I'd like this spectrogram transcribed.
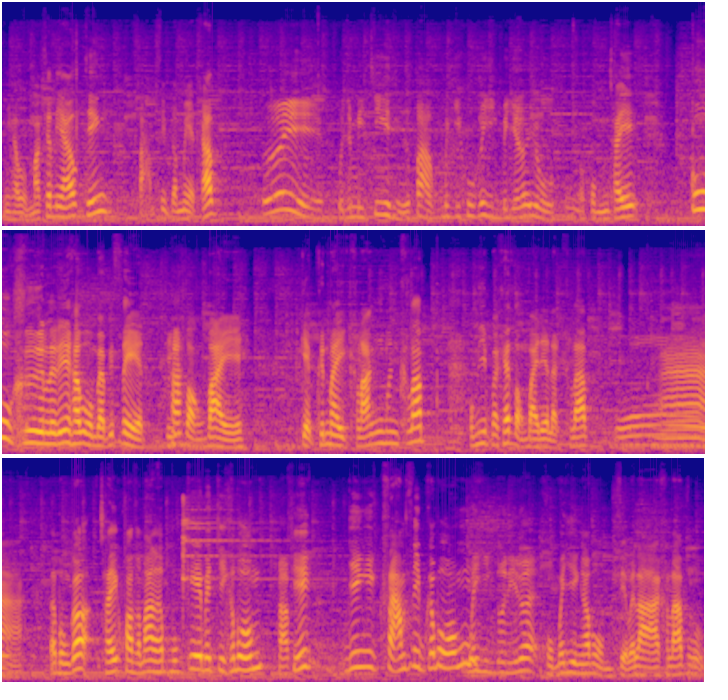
นี่ครับผมมาร์คเนียครับทิ้ง 30ดาเมจครับ เฮ้ยคุณจะมีจี้ถือเปล่าเมื่อกี้คุณก็ยิงไปเยอะอยู่ ผมใช้กู้คืนเลยนี่ครับผมแบบพิเศษทิ้งครับสองใบ เก็บขึ้นมาอีกครั้งหนึงครับ ผมหยิบมาแค่สองใบเดียวแหละครับโอ้ อ่าแล้วผมก็ใช้ความสามารถครับบลูเก้เมจิกครับผมครับทิ้งยิงอีก 30 ครับผม ไม่ยิงตัวนี้ด้วย ผมไม่ยิงครับผมเสียเวลาครับผม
